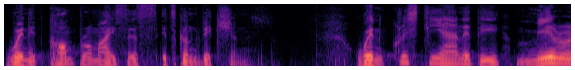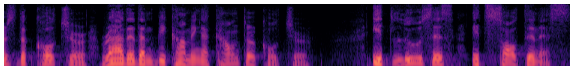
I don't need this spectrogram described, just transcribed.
when it compromises its convictions. When Christianity mirrors the culture rather than becoming a counterculture, it loses its saltiness.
